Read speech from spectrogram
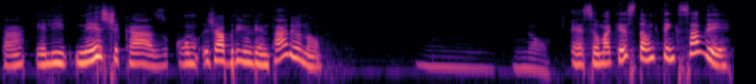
tá? ele, neste caso, como, já abriu inventário ou não? Não. Essa é uma questão que tem que saber.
